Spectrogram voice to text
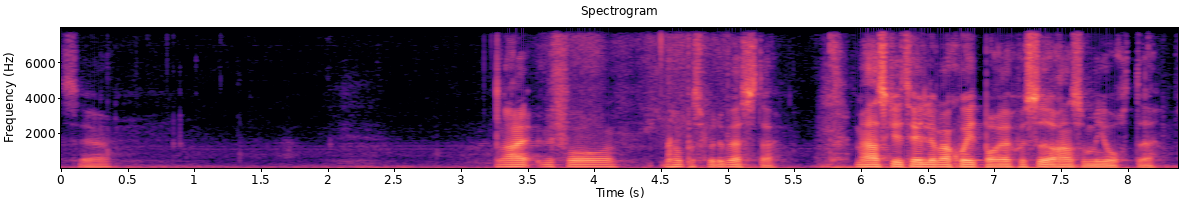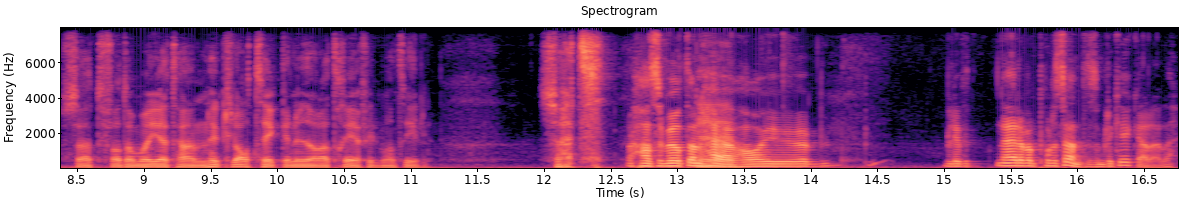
Så ja. Nej, vi får hoppas på det bästa. Men han ska ju tydligen vara skitbra regissör, han som har gjort det. Så att för att de har gett han klartecken att göra tre filmer till. Så att... Han som gjort den här Eh. har ju blivit... Nej, det var producenten som blev kickad eller?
